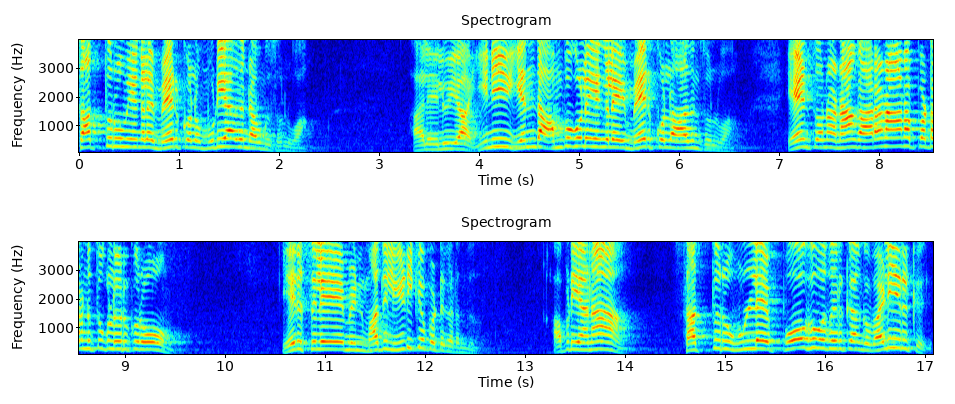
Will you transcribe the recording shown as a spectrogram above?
சத்துரும் எங்களை மேற்கொள்ள முடியாதுன்னு அவங்க சொல்லுவாங்க. லுயா இனி எந்த அம்புகளும் எங்களை மேற்கொள்ளாதுன்னு சொல்லுவாங்க. ஏன்னு சொன்னால் நாங்கள் அரணான பட்டணத்துக்குள்ளே இருக்கிறோம். எருசலேமின் மதில் இடிக்கப்பட்டு கிடந்தது. அப்படியானா சத்துரு உள்ளே போகுவதற்கு அங்கே வழி இருக்குது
